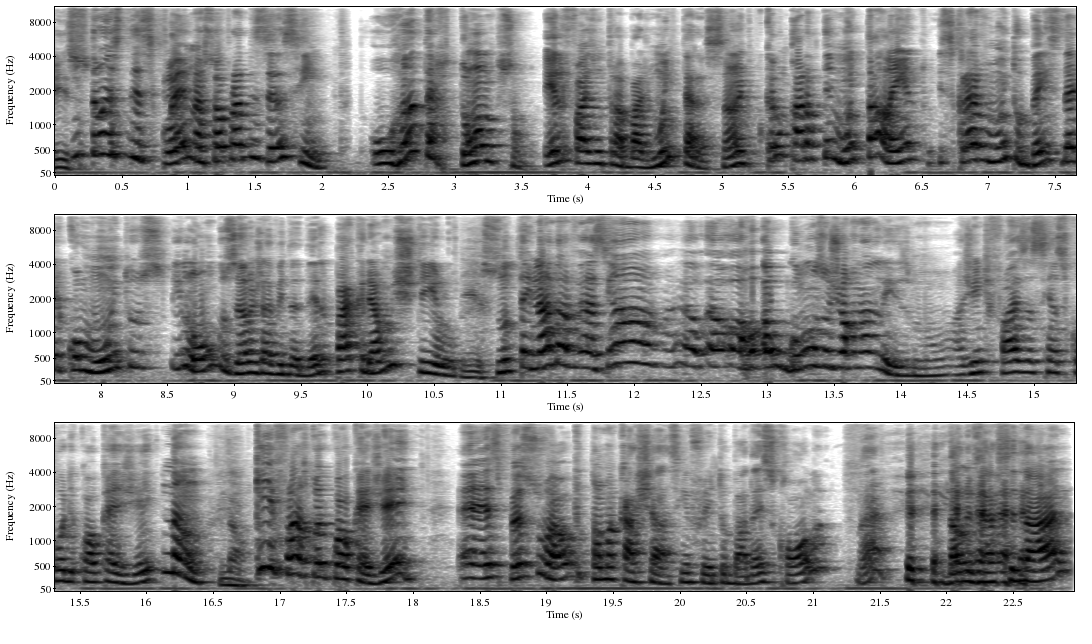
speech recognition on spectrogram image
Isso. Então esse disclaimer é só pra dizer assim, o Hunter Thompson, ele faz um trabalho muito interessante, porque é um cara que tem muito talento, escreve muito bem, se dedicou muitos e longos anos da vida dele pra criar um estilo. Isso. Não tem nada a ver assim, ah, é, é- é o gonzo jornalismo, a gente faz assim as coisas de qualquer jeito. Não. Não. Quem faz as coisas de qualquer jeito é esse pessoal que toma cachaça em frente ao bar da escola, né? Da universidade,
